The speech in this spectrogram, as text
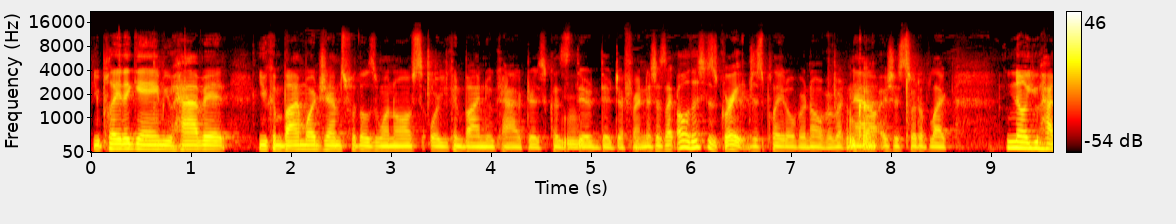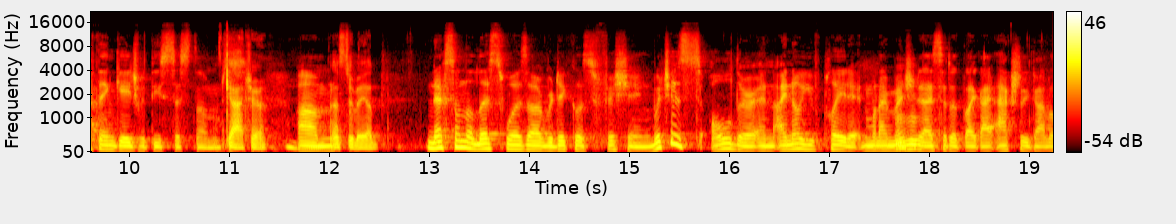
you play the game, you have it. You can buy more gems for those one-offs, or you can buy new characters because Hmm. they're they're different. It's just like, oh, this is great. Just play it over and over. But now it's just sort of like, no, you have to engage with these systems. Gotcha. Um, That's too bad. Next on the list was uh, Ridiculous Fishing, which is older, and I know you've played it. And when I mentioned it, I said that like I actually got a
